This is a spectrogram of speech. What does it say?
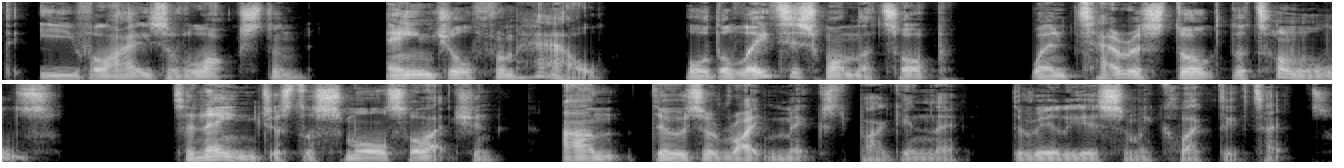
The Evil Eyes of Loxton, Angel from Hell, or the latest one that's up, When Terror Stalked the Tunnels, to name just a small selection. And there is a right mixed bag in there. There really is some eclectic tales.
